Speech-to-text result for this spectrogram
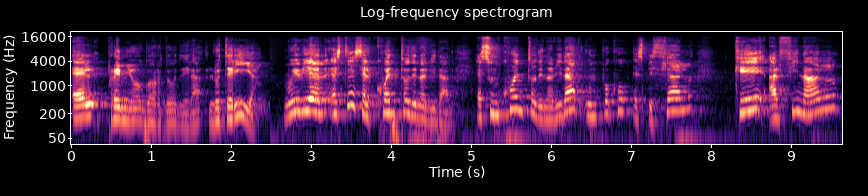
el premio gordo de la lotería. Muy bien, este es el cuento de Navidad. Es un cuento de Navidad un poco especial que al final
